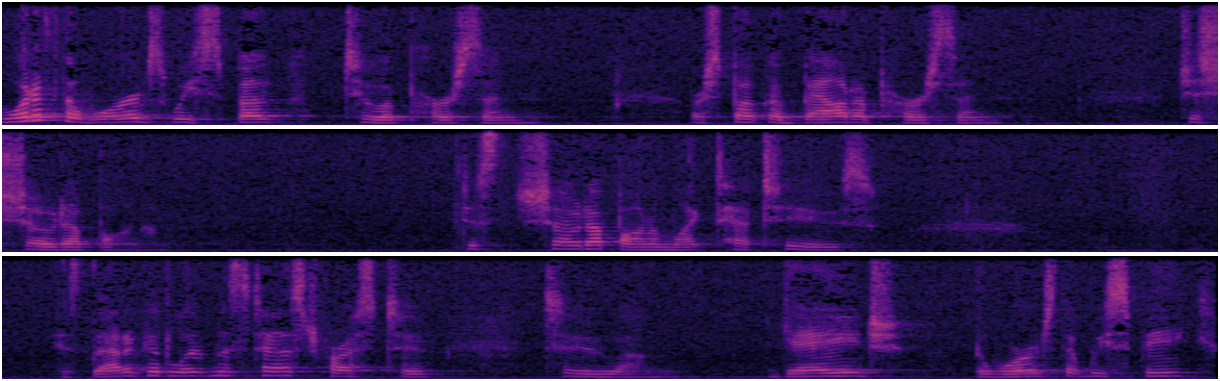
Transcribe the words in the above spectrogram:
What if the words we spoke to a person or spoke about a person just showed up on them? just showed up on them like tattoos. Is that a good litmus test for us to, to um, gauge the words that we speak?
